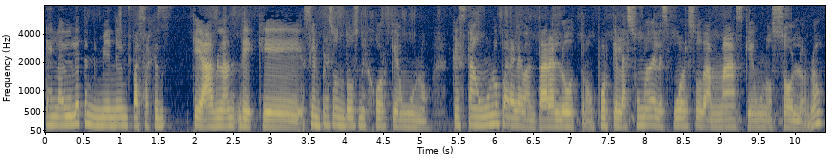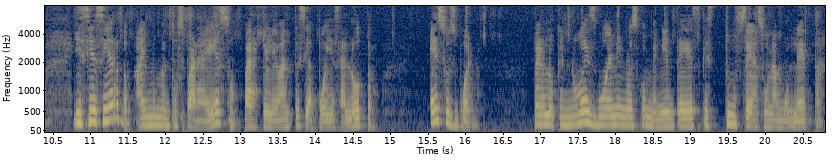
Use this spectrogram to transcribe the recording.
en la Biblia también vienen pasajes que hablan de que siempre son dos mejor que uno, que está uno para levantar al otro, porque la suma del esfuerzo da más que uno solo, ¿no? Y sí es cierto, hay momentos para eso, para que levantes y apoyes al otro. Eso es bueno. Pero lo que no es bueno y no es conveniente es que tú seas una muleta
